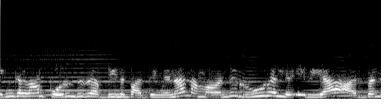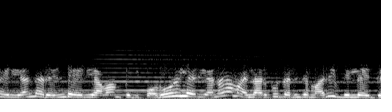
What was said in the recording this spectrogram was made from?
எங்கெல்லாம் பொருந்துது அப்படின்னு பாத்தீங்கன்னா நம்ம வந்து ரூரல் ஏரியா அர்பன் ஏரியா இந்த ரெண்டு ஏரியாவா பிரிப்போம். ரூரல் ஏரியானா நம்ம எல்லாருக்கும் தெரிஞ்ச மாதிரி வில்லேஜ்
